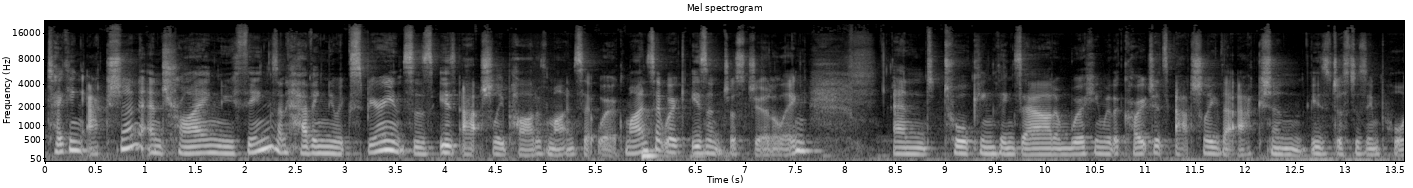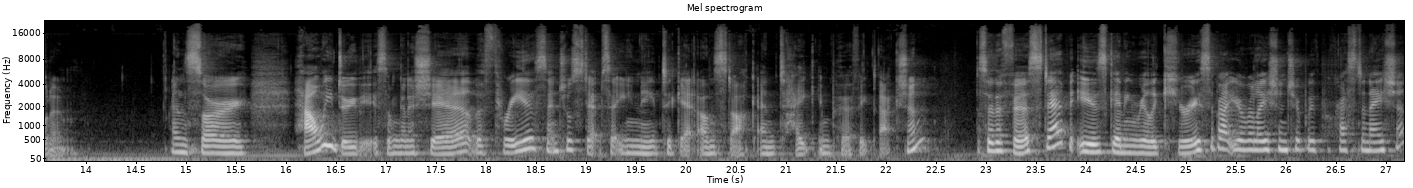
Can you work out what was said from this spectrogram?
taking action and trying new things and having new experiences is actually part of mindset work. Mindset work isn't just journaling and talking things out and working with a coach, it's actually the action is just as important. And so, how we do this, I'm going to share the three essential steps that you need to get unstuck and take imperfect action. So, the first step is getting really curious about your relationship with procrastination.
